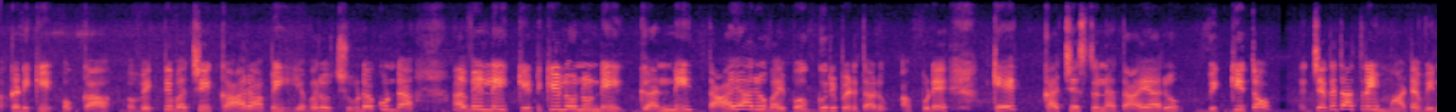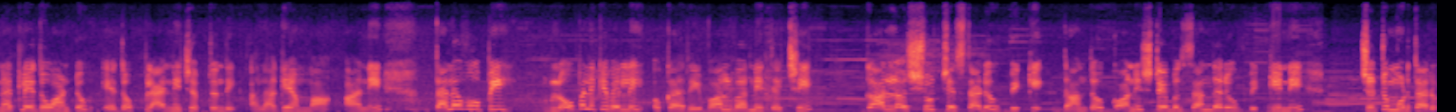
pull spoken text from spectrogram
అక్కడికి ఒక వ్యక్తి వచ్చి కార్ ఆపి ఎవరు చూడకుండా వెళ్ళి కిటికీలో నుండి గన్ని తాయారు వైపు గురి పెడతాడు. అప్పుడే కేక్ కట్ చేస్తున్న తాయారు విక్కీతో జగదాత్రి మాట వినట్లేదు అంటూ ఏదో ప్లాన్ని చెప్తుంది. అలాగే అమ్మా అని తల ఊపి లోపలికి వెళ్ళి ఒక రివాల్వర్ని తెచ్చి గాల్లో షూట్ చేస్తాడు విక్కీ. దాంతో కానిస్టేబుల్స్ అందరూ విక్కీని చుట్టుముడతారు.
